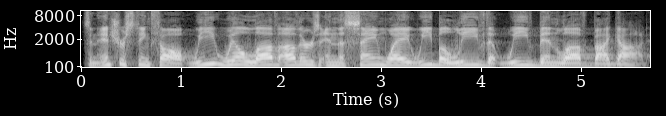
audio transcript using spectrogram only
It's an interesting thought. We will love others in the same way we believe that we've been loved by God.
